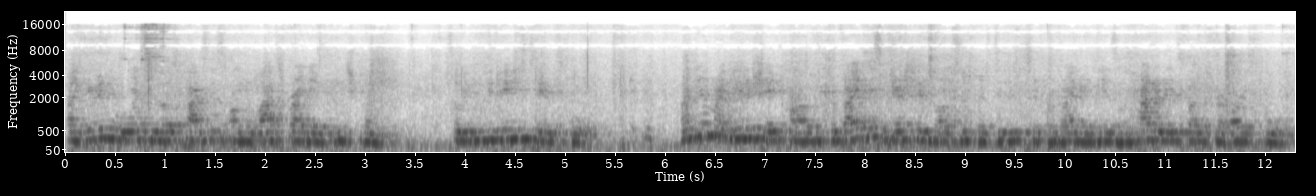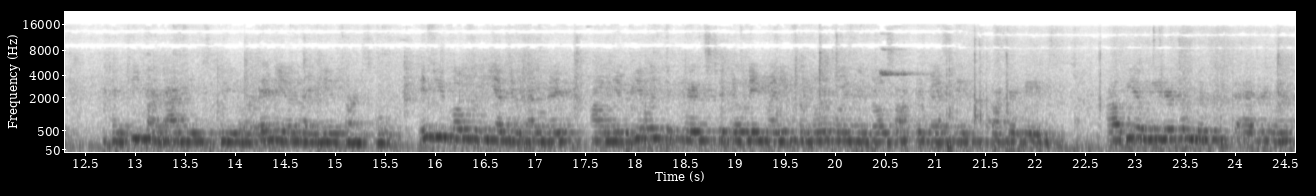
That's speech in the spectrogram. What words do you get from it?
by giving rewards to those classes on the last Friday of each month so we can continue to stay in school. Under my leadership, I will be providing suggestion boxes for students to provide ideas on how to raise funds for our school and keep our bathrooms clean or any other ideas for our school. If you vote for me as your president, um, I'll be appealing to parents to donate money for more boys and girls soccer vests and soccer games. I'll be a leader who listens to everyone,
